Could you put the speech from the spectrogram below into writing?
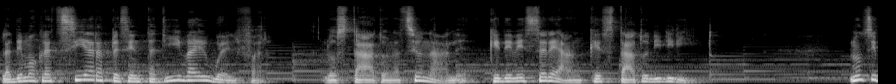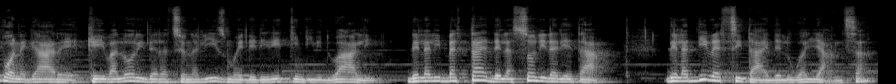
la democrazia rappresentativa e il welfare, lo Stato nazionale che deve essere anche Stato di diritto. Non si può negare che i valori del razionalismo e dei diritti individuali, della libertà e della solidarietà, della diversità e dell'uguaglianza,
